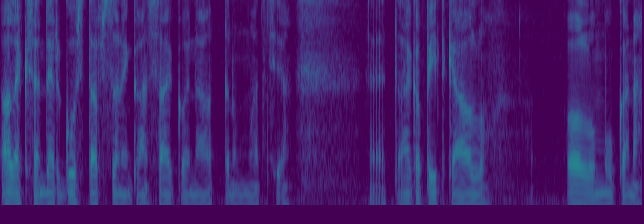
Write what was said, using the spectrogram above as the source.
Alexander Gustafssonin kanssa aikoinaan ottanut matsia. Että aika pitkään ollut, ollut mukana,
